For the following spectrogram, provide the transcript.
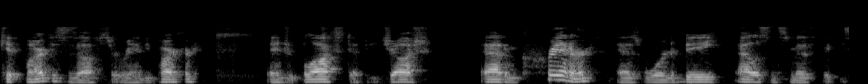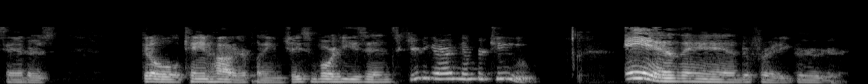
Kip Marcus is Officer Randy Parker. Andrew Blocks, Deputy Josh. Adam Cranner as Ward B. Allison Smith, Vicky Sanders. Good old Kane Hodder playing Jason Voorhees in Security Guard number two. And the hand of Freddy Krueger.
